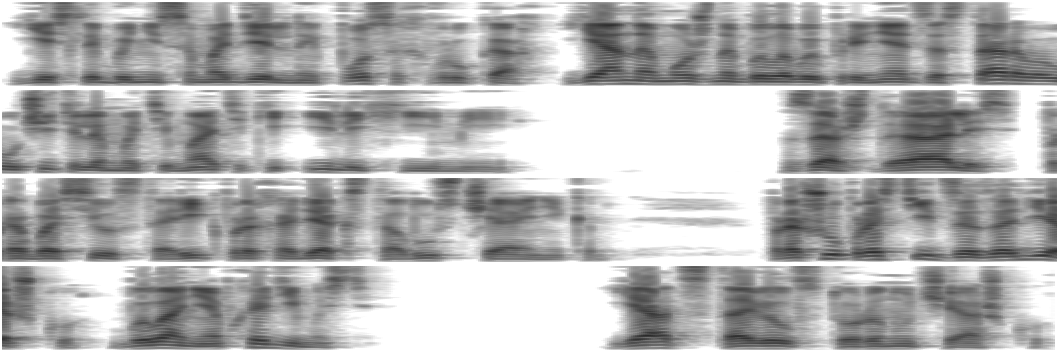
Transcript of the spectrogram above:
Если бы не самодельный посох в руках, Яна можно было бы принять за старого учителя математики или химии. «Заждались», – пробасил старик, проходя к столу с чайником. Прошу простить за задержку, была необходимость. Я отставил в сторону чашку.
